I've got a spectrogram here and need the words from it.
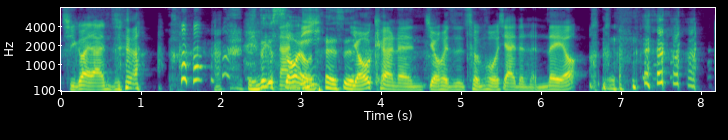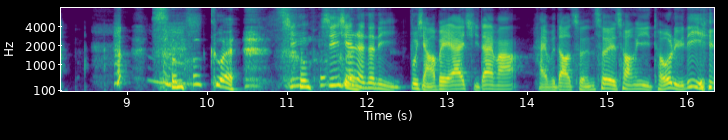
奇怪的案子，你这个收哎，我那你真的是有可能就会是存活下来的人类哦。什么鬼？新鬼新鲜人的你不想要被 AI 取代吗？还不到纯粹创意投履历？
